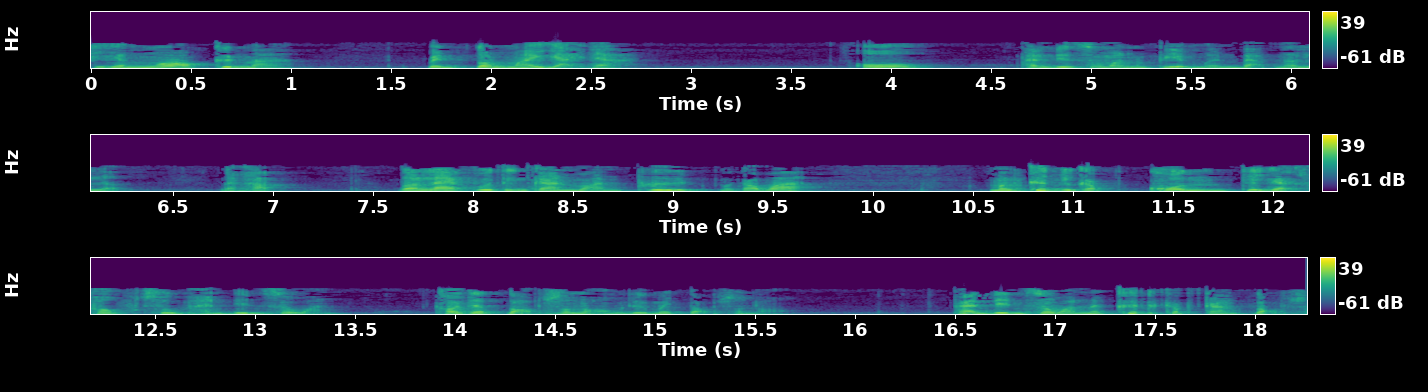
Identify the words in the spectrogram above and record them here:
ที่จะงอกขึ้นมา เป็นต้นไม้ใหญ่ได้ โอ้ แผ่นดินสวรรค์เปรียบเหมือนแบบนั้นเลยนะครับ ตอนแรกพูดถึงการหว่านพืชหมือนกับว่า มันขึ้นอยู่กับคนที่จะเข้าสู่แผ่นดินสวรรค์ เขาจะตอบสนองหรือไม่ตอบสนอง แผ่นดินสวรรค์นั้นขึ้นกับการตอบส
